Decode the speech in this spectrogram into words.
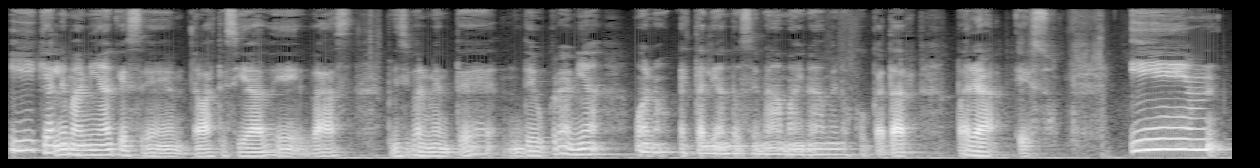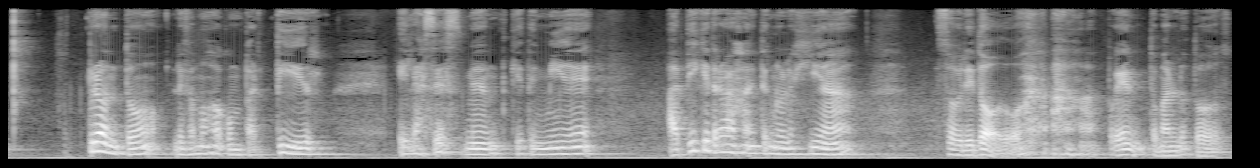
y que Alemania, que se abastecía de gas principalmente de Ucrania, bueno, está aliándose nada más y nada menos con Qatar para eso. Y pronto les vamos a compartir el assessment que te mide a ti que trabajas en tecnología, sobre todo, pueden tomarlo todos,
